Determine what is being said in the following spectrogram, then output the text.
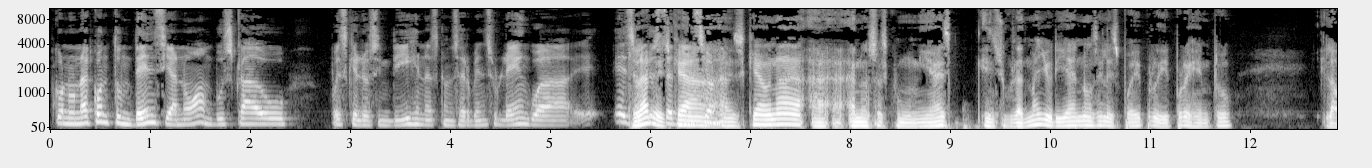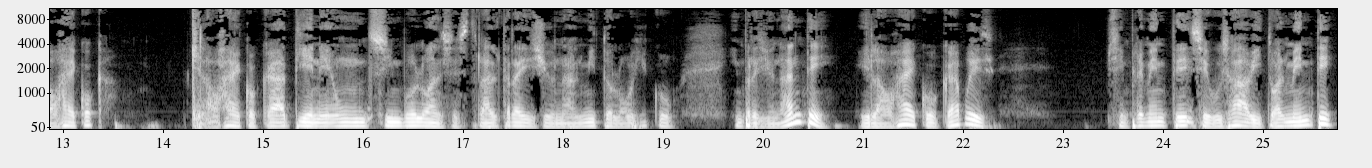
con una contundencia, ¿no? Han buscado pues que los indígenas conserven su lengua. Eso claro, que es que, a, es que a, una, a, a, nuestras comunidades, en su gran mayoría, no se les puede prohibir, por ejemplo, la hoja de coca. Que la hoja de coca tiene un símbolo ancestral, tradicional, mitológico, impresionante. Y la hoja de coca, pues, simplemente se usa habitualmente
